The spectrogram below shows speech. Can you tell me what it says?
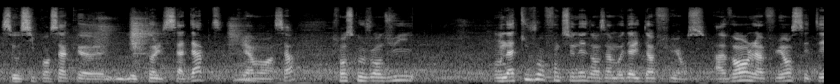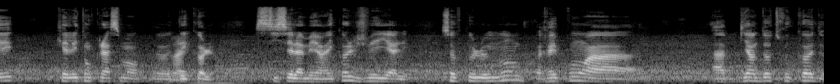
c'est aussi pour ça que l'école s'adapte clairement à ça. Je pense qu'aujourd'hui, on a toujours fonctionné dans un modèle d'influence. Avant, l'influence c'était quel est ton classement euh, Ouais. d'école. Si c'est la meilleure école, je vais y aller. Sauf que le monde répond à, à bien d'autres codes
